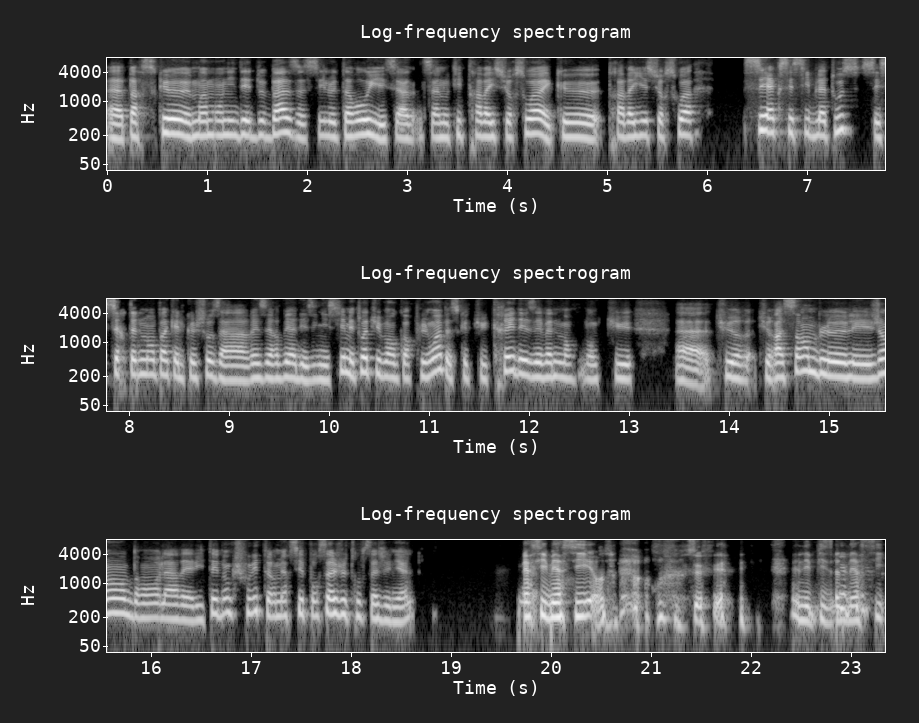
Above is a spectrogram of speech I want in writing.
euh, parce que moi, mon idée de base, c'est le tarot, c'est un, un, outil de travail sur soi, et que travailler sur soi, c'est accessible à tous. C'est certainement pas quelque chose à réserver à des initiés, mais toi, tu vas encore plus loin parce que tu crées des événements. Donc, tu, euh, tu, tu, rassembles les gens dans la réalité. Donc, je voulais te remercier pour ça. Je trouve ça génial. Merci, merci. on se fait un épisode. Merci.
